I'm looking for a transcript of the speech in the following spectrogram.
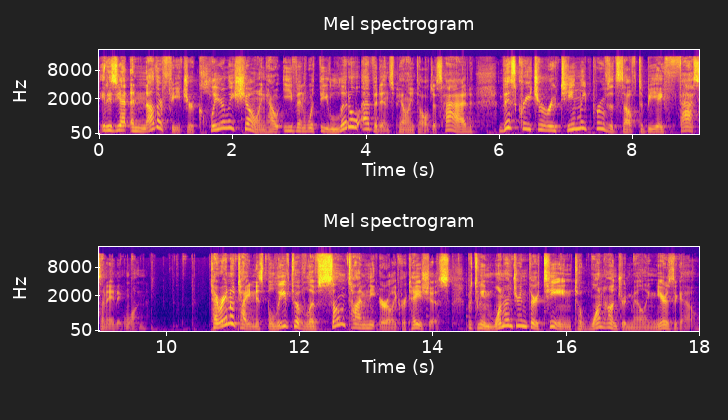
it is yet another feature clearly showing how even with the little evidence paleontologists had, this creature routinely proves itself to be a fascinating one. Tyrannotitan is believed to have lived sometime in the early Cretaceous, between 113 to 100 million years ago.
